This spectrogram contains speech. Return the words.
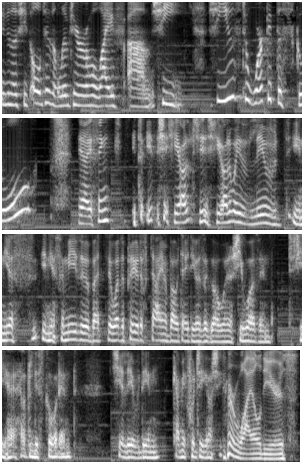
even though she's old she hasn't lived here her whole life um, she she used to work at the school Yeah, I think it's it, she, she, she she always lived in Yas in Yasumizu, but there was a period of time about eight years ago where she wasn't. She had helped the school and she lived in Kami Fujiyoshi. Her wild years.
